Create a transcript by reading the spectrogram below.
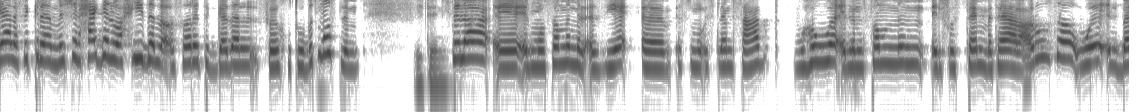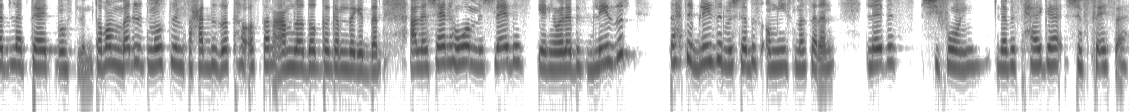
دي على فكرة مش الحاجة الوحيدة اللي أثارت الجدل في خطوبة مسلم، إيه تاني؟ طلع آآ المصمم الأزياء آآ اسمه إسلام سعد، وهو اللي مصمم الفستان بتاع العروسة والبدلة بتاعة مسلم، طبعًا بدلة مسلم في حد ذاتها أصلًا عاملة ضجة جامدة جدًا، علشان هو مش لابس يعني هو لابس بليزر، تحت البليزر مش لابس قميص مثلًا، لابس شيفون، لابس حاجة شفافة،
